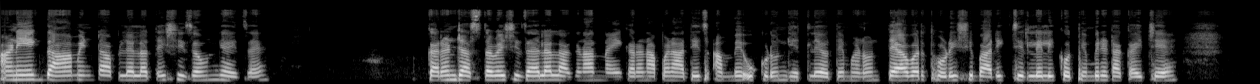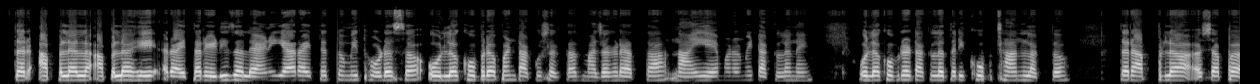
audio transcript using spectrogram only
आणि एक दहा मिनिटं आपल्याला ते शिजवून घ्यायचं आहे कारण जास्त वेळ शिजायला लागणार नाही कारण आपण आधीच आंबे उकडून घेतले होते म्हणून त्यावर थोडीशी बारीक चिरलेली कोथिंबीर टाकायची आहे. तर आपल्याला आपलं हे रायता रेडी झालंय आणि या रायत्यात तुम्ही थोडंसं ओलं खोबरं पण टाकू शकतात. माझ्याकडे आता नाही आहे म्हणून मी टाकलं नाही. ओलं खोबरं टाकलं तरी खूप छान लागतं. तर आपलं अशा प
